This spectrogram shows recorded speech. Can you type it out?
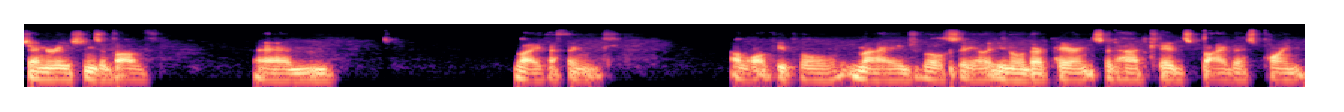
generations above. Um, like I think a lot of people my age will say, like, you know, their parents had had kids by this point,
